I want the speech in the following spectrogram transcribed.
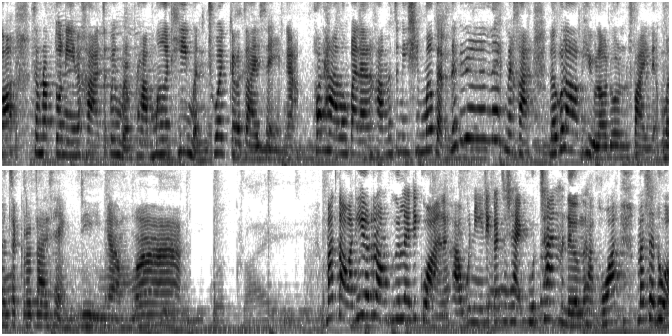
ก็สำหรับตัวนี้นะคะจะเป็นเหมือนพรามเมอร์ที่เหมือนช่วยกระจายแสงอะ่ะพอทาลงไปแล้วนะคะ มันจะมีชิมเมอร์แบบเล็กๆๆนะคะ แล้วเวลาผิวเราโดนไฟเนี่ย มันจะกระจายแสงดีงามมาก มาต่อกันที่รองพื้นเลยดีกว่านะคะ วันนี้เนี่ยก็จะใช้คุชชั่นเหมือนเดิมนะคะ เพราะว่ามันสะดวก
